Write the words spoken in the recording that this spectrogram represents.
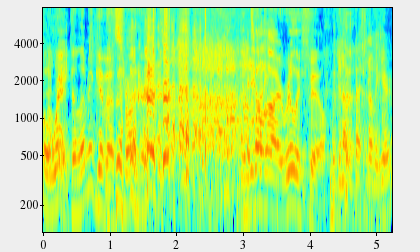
Oh, wait, then let me give a stronger and tell how I really feel. We have another question over here.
